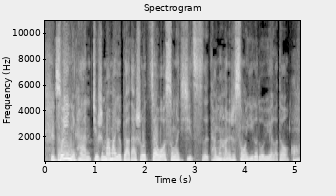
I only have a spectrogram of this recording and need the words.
是的，所以你看，就是妈妈有表达说，在我送了几次，他们好像是送了一个多月了都。哦，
